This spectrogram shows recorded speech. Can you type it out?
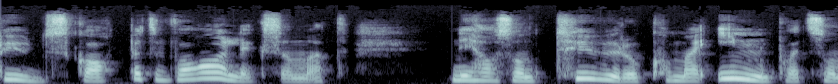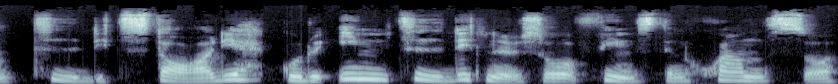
budskapet var liksom att ni har sån tur att komma in på ett sånt tidigt stadie. Går du in tidigt nu så finns det en chans att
